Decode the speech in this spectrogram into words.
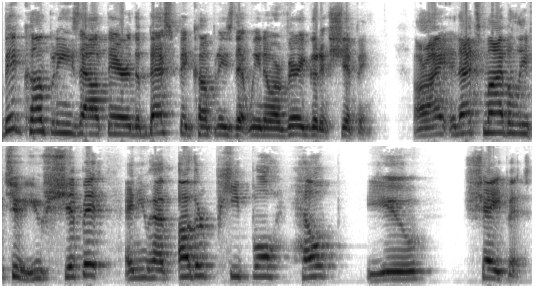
big companies out there, the best big companies that we know are very good at shipping. All right. And that's my belief too. You ship it and you have other people help you shape it.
